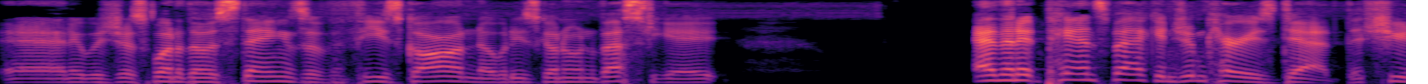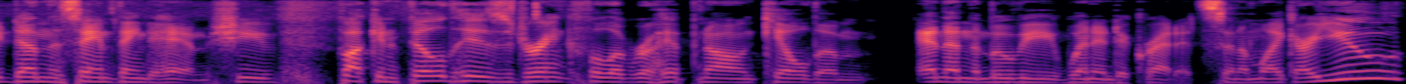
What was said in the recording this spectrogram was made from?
And it was just one of those things of if he's gone, nobody's going to investigate. And then it pans back and Jim Carrey's dead. That she'd done the same thing to him. She fucking filled his drink full of Rohypnol and killed him. And then the movie went into credits. And i'm like are you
